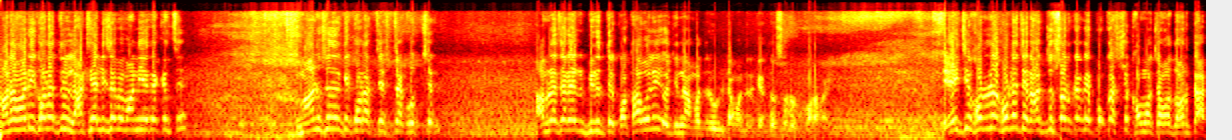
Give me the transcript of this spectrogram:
মারামারি করার জন্য লাঠিয়াল হিসাবে বানিয়ে রেখেছে। মানুষদেরকে করার চেষ্টা করছেন। আমরা যারা এর বিরুদ্ধে কথা বলি, ওই জন্য আমাদের উল্টা আমাদেরকে দোষারোপ করা হয়। এই যে ঘটনা ঘটেছে, রাজ্য সরকারকে প্রকাশ্যে ক্ষমা চাওয়া দরকার।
